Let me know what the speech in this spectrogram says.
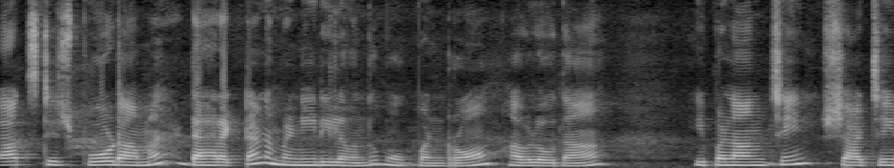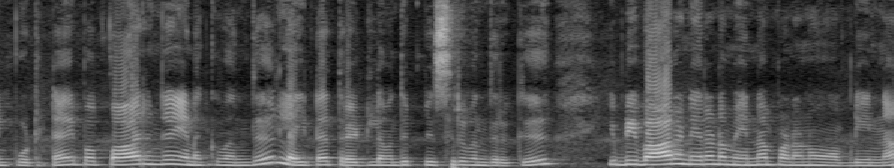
லாக் ஸ்டிச் போடாமல் டைரெக்டாக நம்ம நீடியில் வந்து மூவ் பண்ணுறோம் அவ்வளோதான் இப்போ லாங் செயின் ஷார்ட் செயின் போட்டுட்டேன். இப்போ பாருங்கள் எனக்கு வந்து லைட்டாக த்ரெட்டில் வந்து பிசுறு வந்திருக்கு. இப்படி வார நேரம் நம்ம என்ன பண்ணணும் அப்படின்னா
